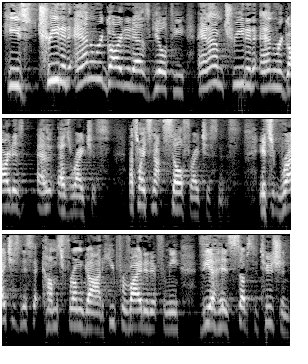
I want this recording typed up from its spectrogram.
He's treated and regarded as guilty, and I'm treated and regarded as, as righteous. That's why it's not self-righteousness. It's righteousness that comes from God. He provided it for me via His substitution.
